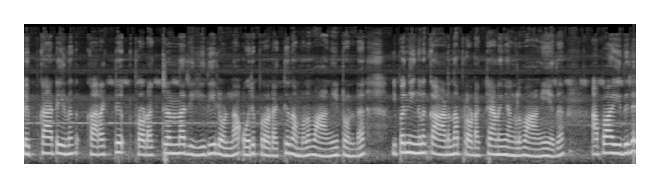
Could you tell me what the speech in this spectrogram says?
ഫ്ലിപ്കാർട്ടിൽ നിന്ന് കറക്റ്റ് പ്രൊഡക്റ്റ് എന്ന രീതിയിലുള്ള ഒരു പ്രൊഡക്റ്റ് നമ്മൾ വാങ്ങിയിട്ടുണ്ട്. ഇപ്പം നിങ്ങൾ കാണുന്ന പ്രൊഡക്റ്റാണ് ഞങ്ങൾ വാങ്ങിയത്. അപ്പോൾ ഇതിൽ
